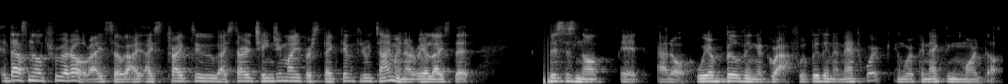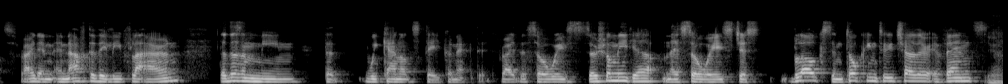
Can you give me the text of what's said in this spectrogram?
And that's not true at all. Right. So I, I tried to I started changing my perspective through time and I realized that this is not it at all. We are building a graph, we're building a network, and we're connecting more dots, right? And, and after they leave Flatiron, that doesn't mean that we cannot stay connected, right? There's always social media, and there's always just blogs and talking to each other, events. Yeah.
